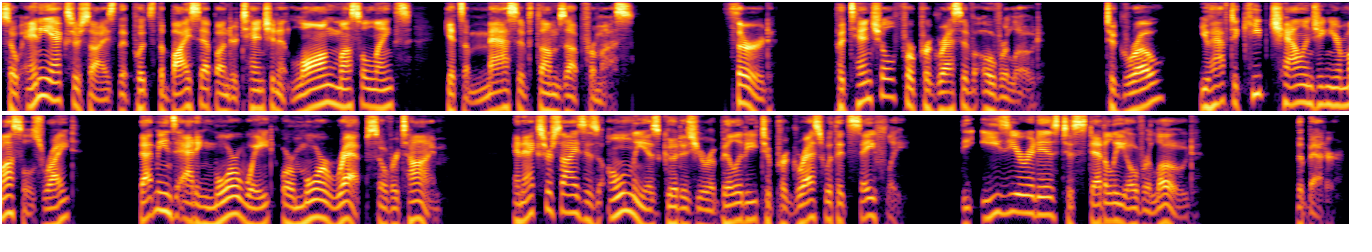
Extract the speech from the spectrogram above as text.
So any exercise that puts the bicep under tension at long muscle lengths gets a massive thumbs up from us. Third, potential for progressive overload. To grow, you have to keep challenging your muscles, right? That means adding more weight or more reps over time. An exercise is only as good as your ability to progress with it safely. The easier it is to steadily overload, the better.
